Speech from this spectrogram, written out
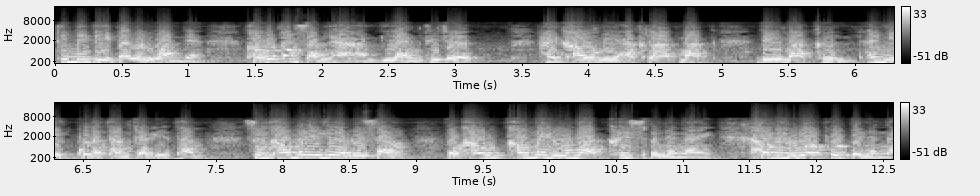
ที่ไม่ดีไปวันๆเนี่ยเขาก็ต้องสรรหาแหล่งที่จะ ให้เขามีอัคลากมากดีมากขึ้น ให้มีคุณธรรมจริยธรรม ซึ่งเขาไม่ได้เลือกด้วยซ้ำเพราะเขาเขาไม่รู้ว่าคริสต์เป็นยังไงครับเขาไม่รู้ว่าพูดเป็นยังไง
